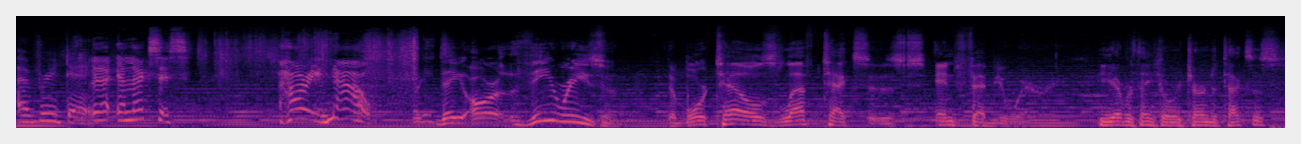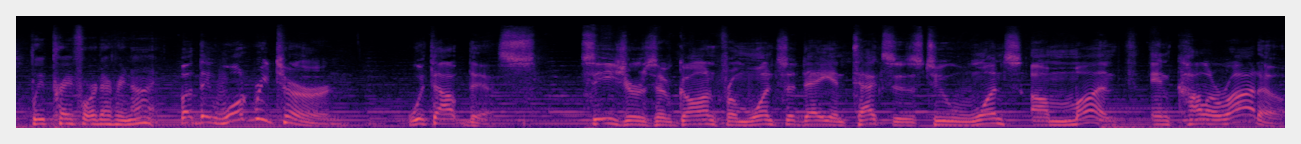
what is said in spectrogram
every day. Uh, Alexis, hurry now! They are the reason the Bortels left Texas in February. You ever think you'll return to Texas? We pray for it every night. But they won't return without this. Seizures have gone from once a day in Texas to once a month in Colorado.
